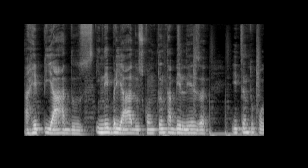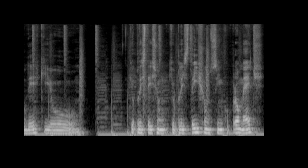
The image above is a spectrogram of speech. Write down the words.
arrepiados, inebriados com tanta beleza e tanto poder que o que o PlayStation que o PlayStation 5 promete.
